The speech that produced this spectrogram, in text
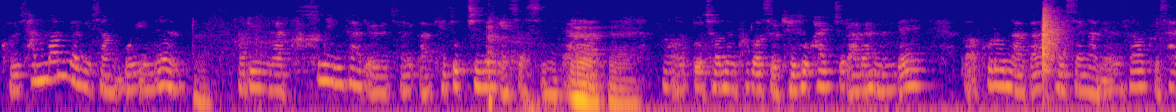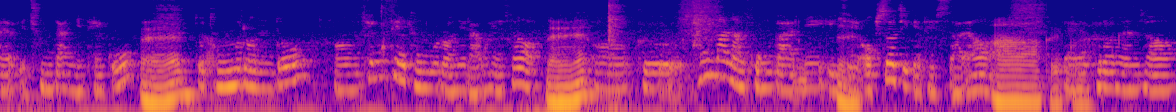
거의 3만 명 이상 모이는 어린이날 큰 행사를 저희가 계속 진행했었습니다. 어, 또 저는 그것을 계속 할 줄 알았는데 어, 코로나가 발생하면서 그 사역이 중단이 되고 예. 또 동물원도 어, 생태 동물원이라고 해서 네. 어, 그 할만한 공간이 이제 네. 없어지게 됐어요. 아, 네. 그러면서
